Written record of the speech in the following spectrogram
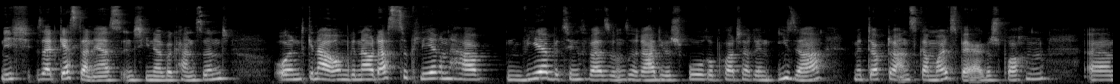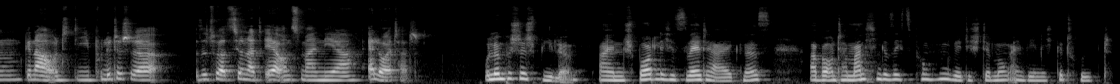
nicht seit gestern erst in China bekannt sind. Und genau, um genau das zu klären, haben wir bzw. unsere Radiospur-Reporterin Isa mit Dr. Ansgar Molzberger gesprochen. Ähm, genau, und die politische Situation hat er uns mal näher erläutert. Olympische Spiele, ein sportliches Weltereignis, aber unter manchen Gesichtspunkten wird die Stimmung ein wenig getrübt.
